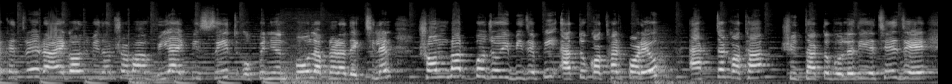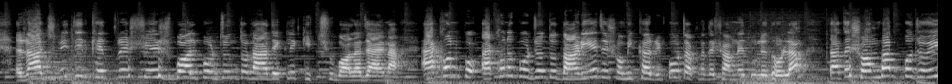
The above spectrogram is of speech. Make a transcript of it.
এক্ষেত্রে রায়গঞ্জ বিধানসভা ভিআইপি সিট ওপিনিয়ন পোল আপনারা দেখছিলেন। সম্ভাব্য জয়ী বিজেপি এত কথার পরেও একটা কথা সিদ্ধার্থ বলে দিয়েছে যে, রাজনীতির ক্ষেত্রে শেষ বল পর্যন্ত না দেখলে কিচ্ছু বলা যায় না। এখন এখনও পর্যন্ত দাঁড়িয়ে যে সমীক্ষার রিপোর্ট আপনাদের সামনে তুলে ধরলাম, তাতে সম্ভাব্য জয়ী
